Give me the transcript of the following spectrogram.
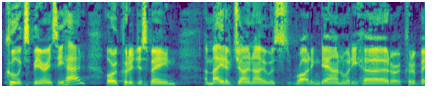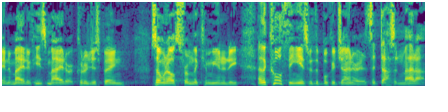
cool experience he had. Or it could have just been a mate of Jonah who was writing down what he heard. Or it could have been a mate of his mate. Or it could have just been someone else from the community. And the cool thing is with the book of Jonah is it doesn't matter.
